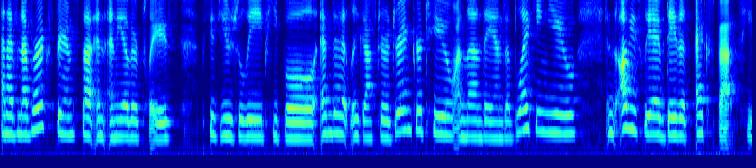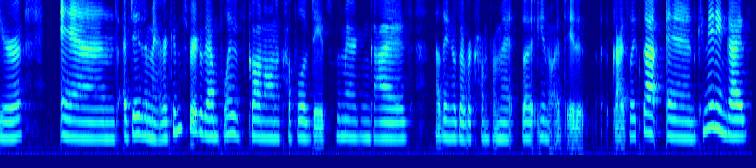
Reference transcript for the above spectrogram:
And I've never experienced that in any other place because usually people end it like after a drink or two and then they end up liking you. And obviously, I've dated expats here and I've dated Americans, for example. I've gone on a couple of dates with American guys. Nothing has ever come from it, but you know, I've dated guys like that and Canadian guys.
